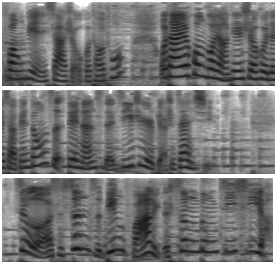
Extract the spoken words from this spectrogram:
方便下手和逃脱。我台混过两天社会的小编东子对男子的机智表示赞许。这是《孙子兵法》里的声东击西呀！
